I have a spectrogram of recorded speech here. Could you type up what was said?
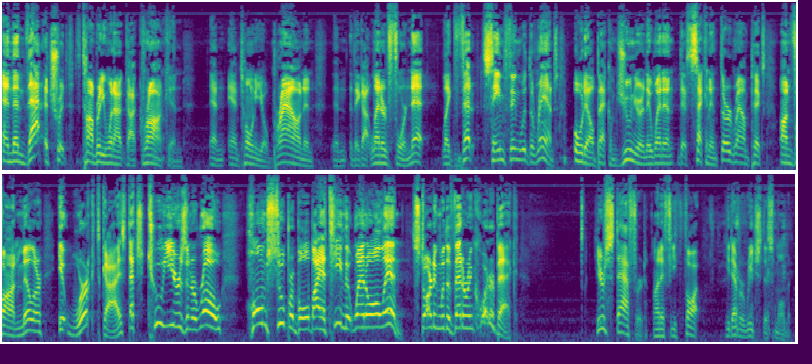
And then that attri- Tom Brady went out, got Gronk and and Antonio Brown, and and they got Leonard Fournette. Like vet, same thing with the Rams, Odell Beckham Jr. and they went in their second and third round picks on Von Miller. It worked, guys. That's two years in a row, home Super Bowl by a team that went all in, starting with a veteran quarterback. Here's Stafford on if he thought he'd ever reach this moment.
